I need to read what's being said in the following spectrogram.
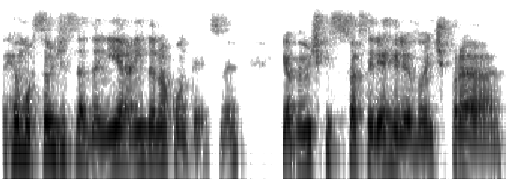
Remoção de cidadania ainda não acontece, né? E obviamente que isso só seria relevante para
